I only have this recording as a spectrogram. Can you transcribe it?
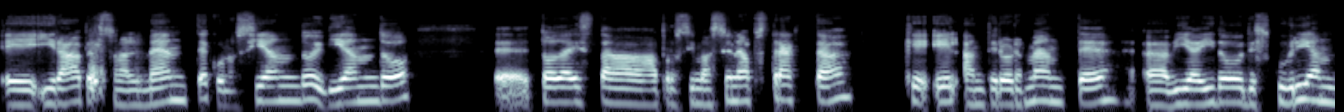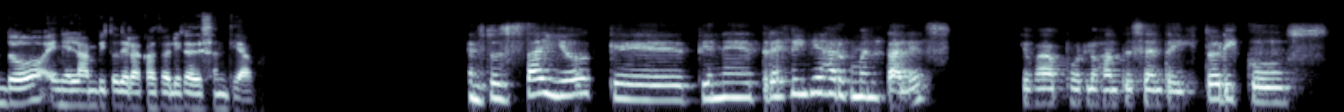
e irá personalmente conociendo y viendo eh, toda esta aproximación abstracta que él anteriormente había ido descubriendo en el ámbito de la Católica de Santiago. en tu ensayo, que tiene tres líneas argumentales, que va por los antecedentes históricos,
